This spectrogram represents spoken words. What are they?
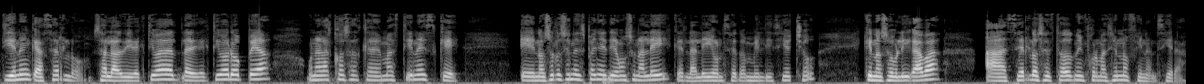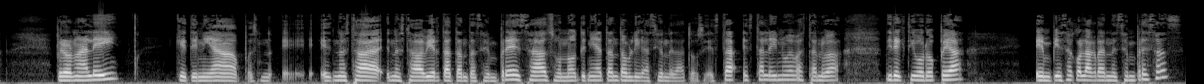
tienen que hacerlo. O sea, la directiva la directiva europea, una de las cosas que además tiene es que eh, nosotros en España tenemos una ley, que es la ley 11/2018, que nos obligaba a hacer los estados de información no financiera. Pero una ley que tenía, pues, eh, eh, no, estaba, no estaba abierta a tantas empresas o no tenía tanta obligación de datos. Esta, esta ley nueva, esta nueva directiva europea, empieza con las grandes empresas,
